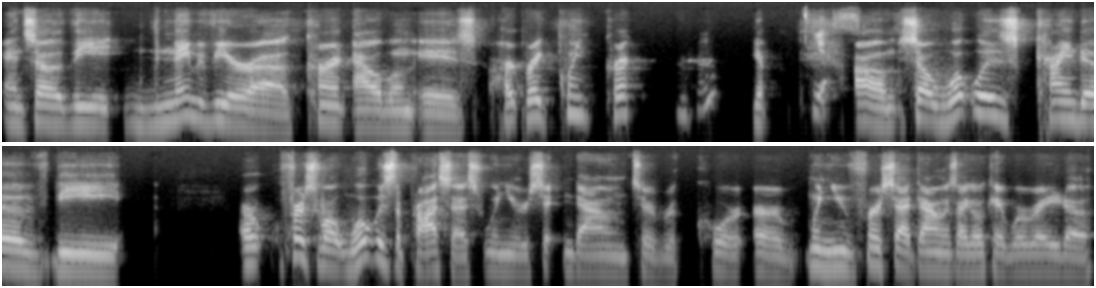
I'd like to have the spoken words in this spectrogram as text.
And so the the name of your uh, current album is Heartbreak Queen, correct? Mm-hmm. Yes. Um, so what was kind of the or first of all, what was the process when you were sitting down to record or when you first sat down was like, okay, we're ready to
